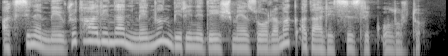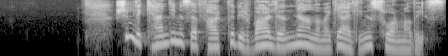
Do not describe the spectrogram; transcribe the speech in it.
Aksine mevcut halinden memnun birini değişmeye zorlamak adaletsizlik olurdu. Şimdi kendimize farklı bir varlığın ne anlama geldiğini sormalıyız.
